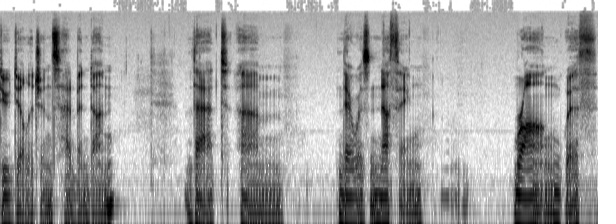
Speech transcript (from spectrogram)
due diligence had been done, that um, there was nothing wrong with,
